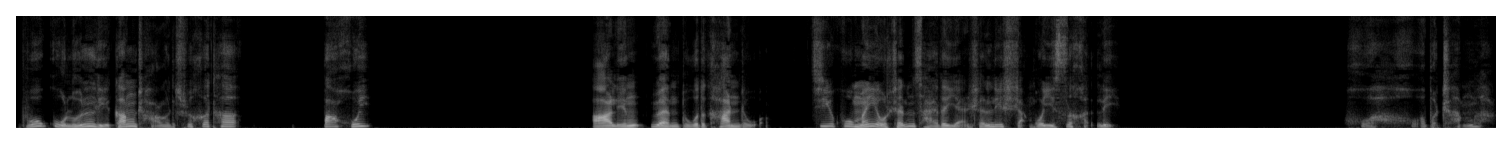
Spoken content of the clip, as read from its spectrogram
不顾伦理纲常去和他扒灰？阿玲怨毒的看着我，几乎没有神采的眼神里闪过一丝狠厉。活活不成了，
